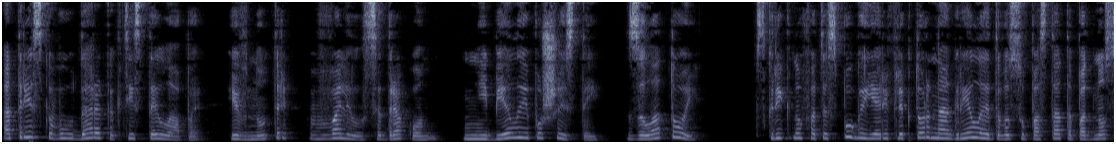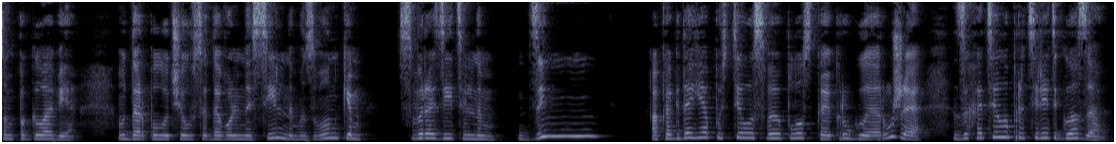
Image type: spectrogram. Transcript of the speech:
от резкого удара когтистой лапы, и внутрь ввалился дракон. Не белый и пушистый, Золотой!» Вскрикнув от испуга, я рефлекторно огрела этого супостата под носом по голове. Удар получился довольно сильным и звонким, с выразительным «дзинь». А когда я опустила свое плоское круглое оружие, захотела протереть глаза.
